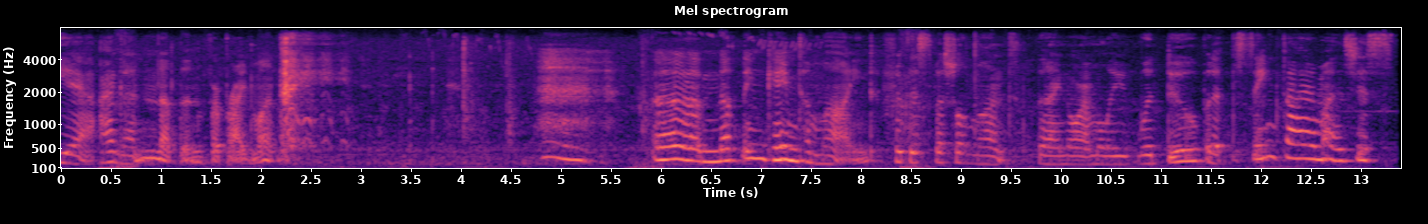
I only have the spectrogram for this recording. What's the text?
yeah, I got nothing for Pride Month. uh, nothing came to mind for this special month that I normally would do, but at the same time, I just,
